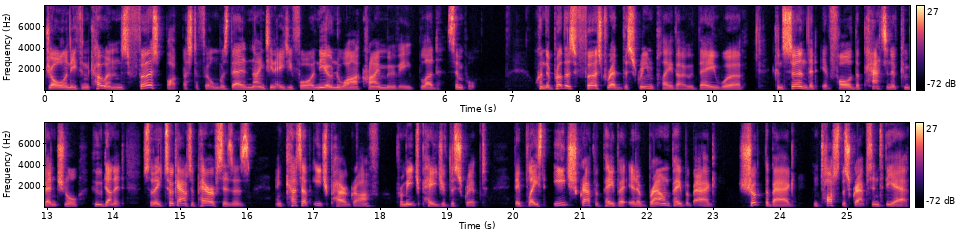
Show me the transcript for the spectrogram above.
Joel and Ethan Coen's first blockbuster film was their 1984 neo noir crime movie, Blood Simple. When the brothers first read the screenplay, though, they were concerned that it followed the pattern of conventional whodunit. So they took out a pair of scissors and cut up each paragraph from each page of the script. They placed each scrap of paper in a brown paper bag, shook the bag, and tossed the scraps into the air.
